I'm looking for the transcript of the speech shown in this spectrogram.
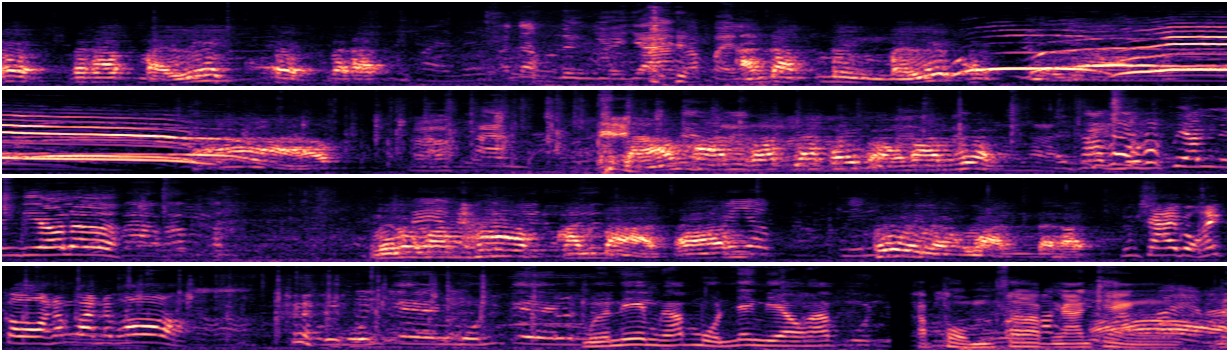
หกนะครับ หมายเลขหกนะครับ อันดับหนึ่งเหยื่อยางครับหมายเลอัขนดับหนึ่งหมายเลขหกเหลือยางครับพันสามพันครับยักไว้สองพันเพื่อนไอ้ครับหมุนเปลี่ยนอย่างเดียวเลย เงินรางวัลห้าพันบาทพร้อมถ้วยรางวัลนะครับ ลูกชายบอกให้กอทั้งวันนะพ่อ หมุนเก่งหมุนเก่งมือนิ่มครับ หมุนอย่างเดียวครับ ครับผมสำหรับงานแข่งใน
